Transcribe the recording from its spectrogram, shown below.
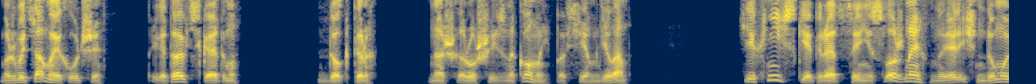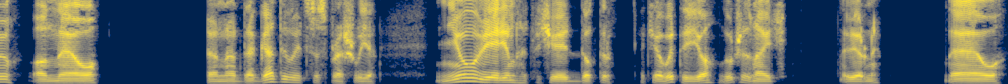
«Может быть, самое худшее. Приготовьтесь к этому». Доктор наш хороший знакомый по всем делам. Технические операции несложные, но я лично думаю о Нео. Она догадывается, спрашиваю я. Не уверен, отвечает доктор, хотя вы-то ее лучше знаете. Наверное. Нео.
